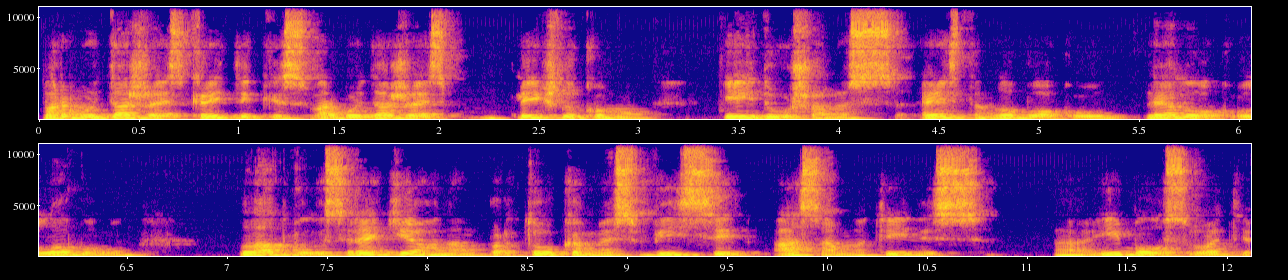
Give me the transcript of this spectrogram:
varbūt dažreiz kritikas, varbūt dažreiz priekšlikumu īdūšanas eistam labāku, lielāku labumu Latvijas reģionam par to, ka mēs visi esam no tīnis ībalsoti.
